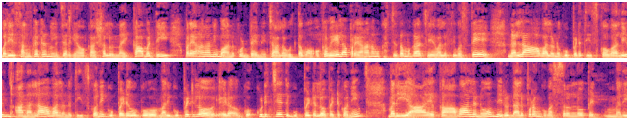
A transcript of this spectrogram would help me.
మరి సంఘటనలు జరిగే అవకాశాలు ఉన్నాయి కాబట్టి ప్రయాణాన్ని మానుకుంటేనే చాలా ఉత్తమం. ఒకవేళ ప్రయాణం ఖచ్చితంగా చేయవలసి వస్తే నల్ల ఆవాలను గుప్పెడు తీసుకోవాలి. ఆ నల్ల ఆవాలను తీసుకొని గుప్పెడు మరి గుప్పెటిలో ఎడ- కుడి చేతి గుప్పెటిలో పెట్టుకొని మరి ఆ యొక్క ఆవాలను మీరు నలుపు రంగు వస్త్రం వస్త్రంలో పెట్ మరి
